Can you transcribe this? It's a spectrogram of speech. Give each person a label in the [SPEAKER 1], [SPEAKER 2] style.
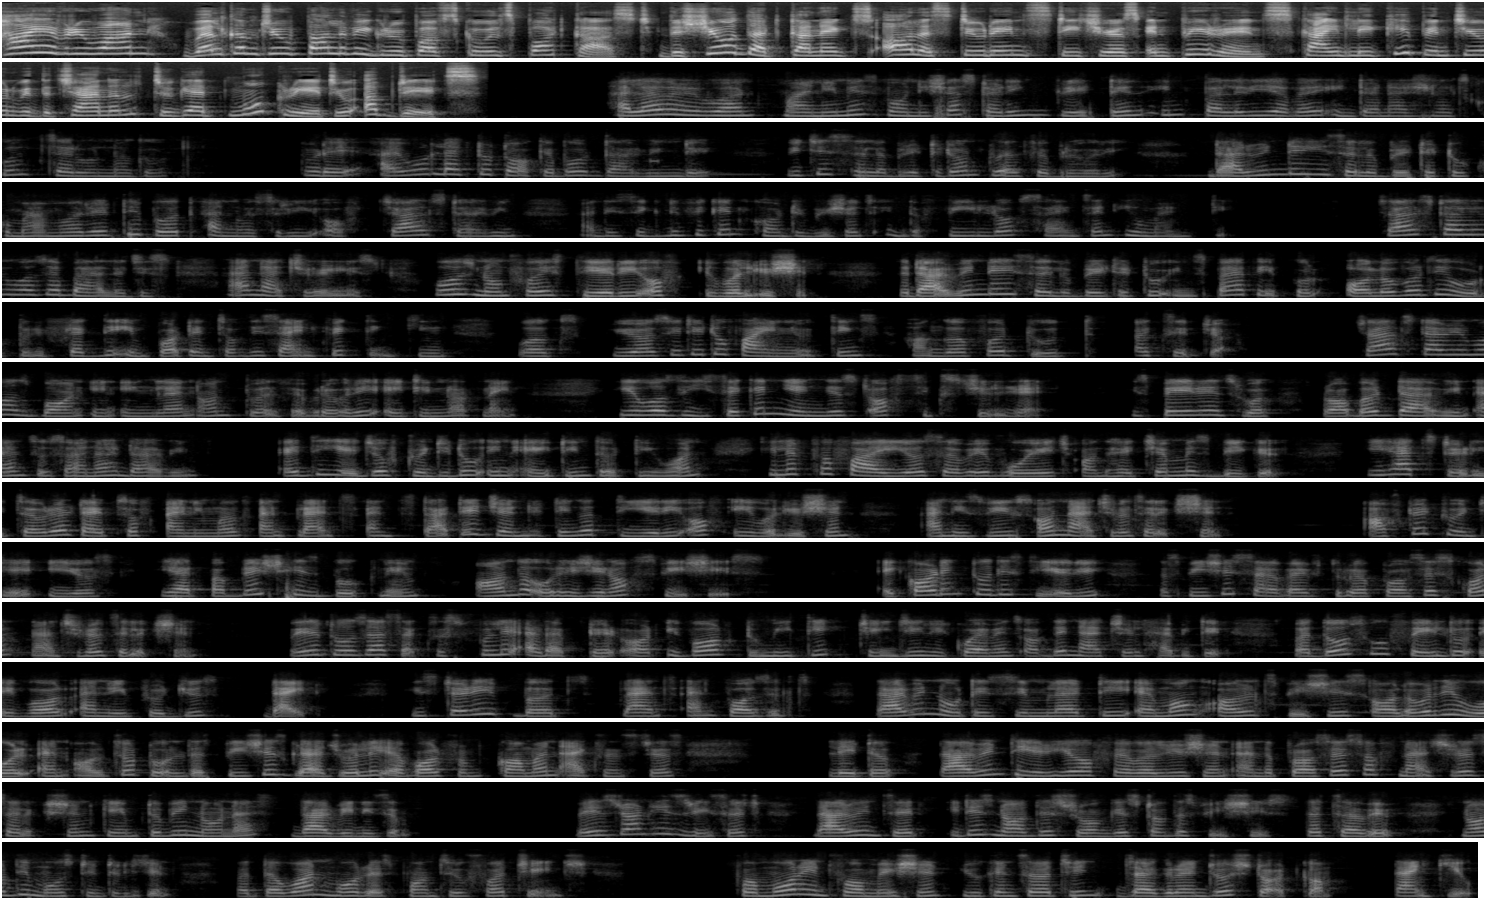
[SPEAKER 1] Hi everyone, welcome to Pallavi Group of Schools podcast, the show that connects all students, teachers, and parents. Kindly keep in tune with the channel to get more creative updates.
[SPEAKER 2] Hello everyone, my name is Monisha studying grade 10 in Pallavi Aware International School, Saroor Nagar. Today I would like to talk about Darwin Day, which is celebrated on 12 February. Darwin Day is celebrated to commemorate the birth anniversary of Charles Darwin and his significant contributions in the field of science and humanity. Charles Darwin was a biologist and naturalist who was known for his theory of evolution. The Darwin Day is celebrated to inspire people all over the world to reflect the importance of the scientific thinking, works, curiosity to find new things, hunger for truth, etc. Charles Darwin was born in England on 12 February 1809. He was the second youngest of six children. His parents were Robert Darwin and Susanna Darwin. At the age of 22 in 1831, he left for five year survey voyage on the HMS Beagle. He had studied several types of animals and plants and started generating a theory of evolution and his views on natural selection. After 28 years, he had published his book named On the Origin of Species. According to this theory, the species survive through a process called natural selection, where those are successfully adapted or evolved to meet the changing requirements of their natural habitat, but those who fail to evolve and reproduce died. He studied birds, plants, and fossils. Darwin noticed similarity among all species all over the world and also told that species gradually evolved from common ancestors. Later, Darwin's theory of evolution and the process of natural selection came to be known as Darwinism. Based on his research, Darwin said it is not the strongest of the species that survive, not the most intelligent, but the one more responsive for change. For more information, you can search in jagranjosh.com. Thank you.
